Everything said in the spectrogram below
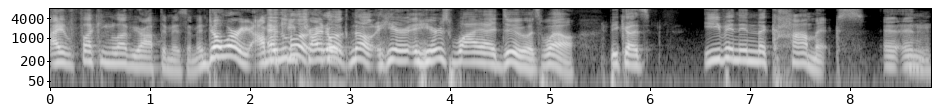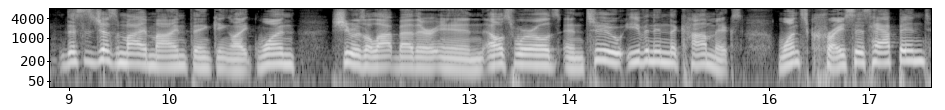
I fucking love your optimism. And don't worry, I'm gonna and keep look, trying look, to. no, here, here's why I do as well. Because even in the comics, and, and Mm-hmm. this is just my mind thinking. Like one, she was a lot better in Elseworlds, and two, even in the comics, once Crisis happened,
